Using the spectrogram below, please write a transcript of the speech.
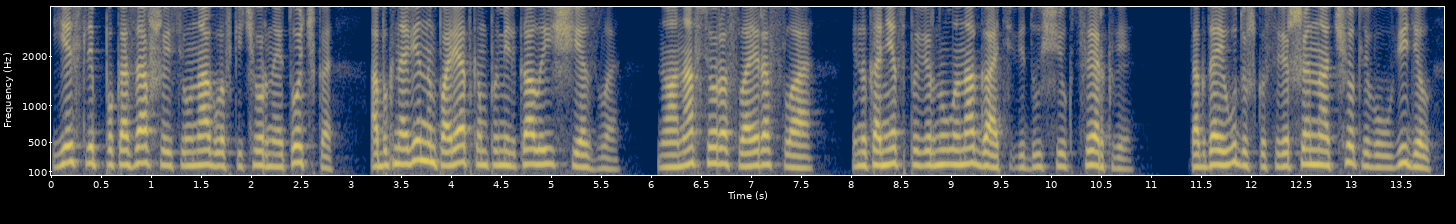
если б показавшаяся у нагловки черная точка обыкновенным порядком помелькала и исчезла. Но она все росла и росла, и, наконец, повернула на гать, ведущую к церкви. Тогда Иудушка совершенно отчетливо увидел —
